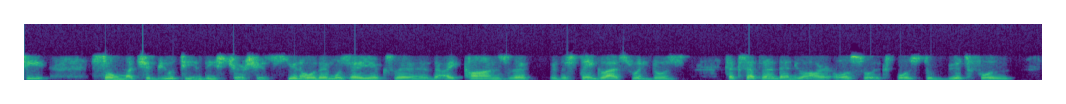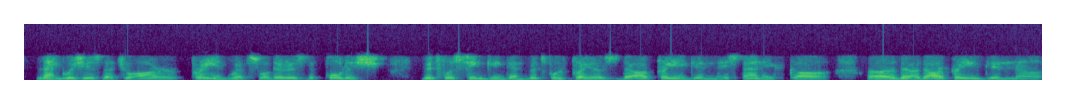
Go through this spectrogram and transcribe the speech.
see so much beauty in these churches. You know, the mosaics, the, the icons, the, the stained glass windows etc. And then you are also exposed to beautiful languages that you are praying with. So there is the Polish beautiful singing and beautiful prayers. They are praying in Hispanic. Uh, uh, they, they, are praying in uh,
